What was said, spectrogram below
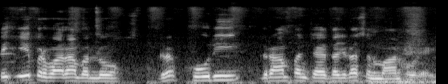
ਤੇ ਇਹ ਪਰਿਵਾਰਾਂ ਵੱਲੋਂ ਪੂਰੀ ਗ੍ਰਾਮ ਪੰਚਾਇਤ ਦਾ ਜਿਹੜਾ ਸਨਮਾਨ ਹੋ ਰਿਹਾ ਜੀ।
